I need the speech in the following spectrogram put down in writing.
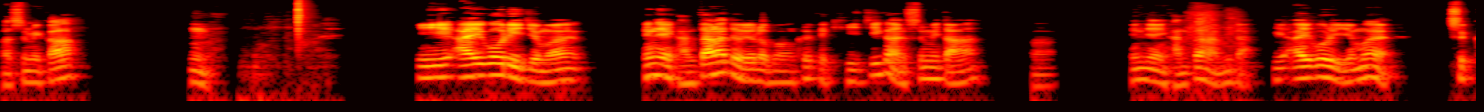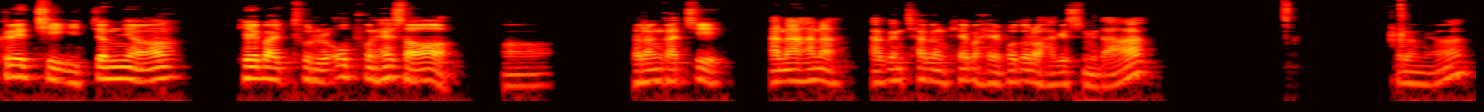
맞습니까? 음. 이 알고리즘은 굉장히 간단하죠, 여러분. 그렇게 길지가 않습니다. 어, 굉장히 간단합니다. 이 알고리즘을 스크래치 2.0 개발 툴을 오픈해서 어, 저랑 같이 하나하나 차근차근 개발해 보도록 하겠습니다. 그러면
